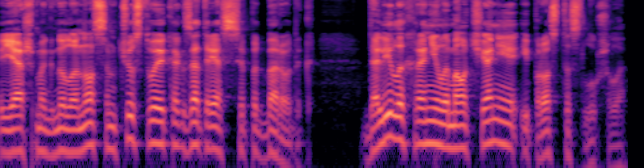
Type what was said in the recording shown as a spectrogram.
Я шмыгнула носом, чувствуя, как затрясся подбородок. Далила хранила молчание и просто слушала.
